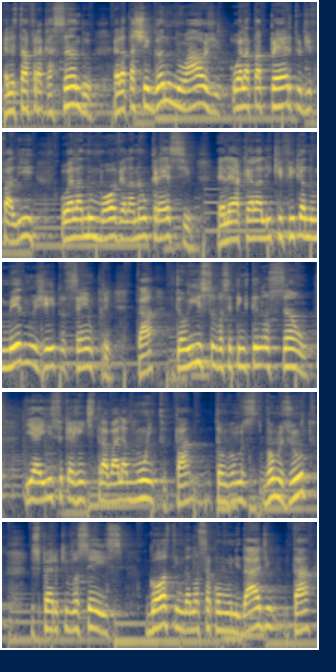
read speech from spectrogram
Ela está fracassando? Ela está chegando no auge? Ou ela está perto de falir? Ou ela não move, ela não cresce? Ela é aquela ali que fica no mesmo jeito sempre, tá? Então isso você tem que ter noção. E é isso que a gente trabalha muito, tá? Então vamos, vamos junto. Espero que vocês gostem da nossa comunidade, tá?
